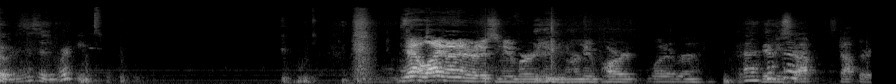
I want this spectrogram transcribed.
This is working. Yeah, well, I introduced a new version or a new part, whatever. Did you stop stop the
